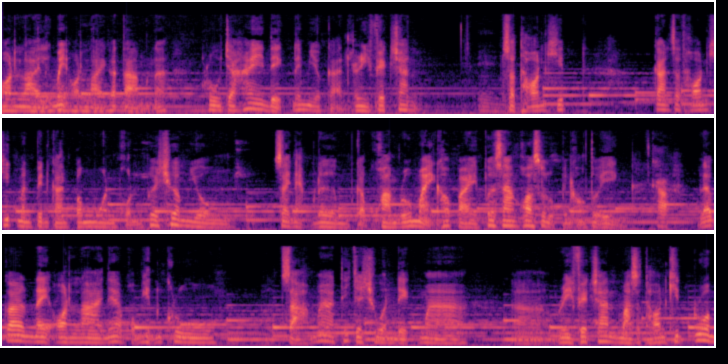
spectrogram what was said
ออนไลน์หรือไม่ออนไลน์ก็ตามนะ ครูจะให้เด็กได้มีโอกาส reflection สะท้อนคิด การสะท้อนคิดมันเป็นการประมวลผลเพื่อเชื่อมโยงไซแนปเดิมกับความรู้ใหม่เข้าไป เพื่อสร้างข้อสรุปเป็นของตัวเอง ครับ แล้วก็ในออนไลน์เนี่ยผมเห็นครูสามารถที่จะชวนเด็กมาอ่า reflection มาสะท้อนคิดร่วม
